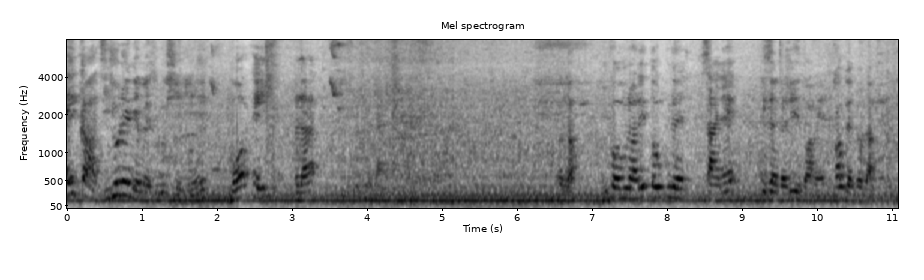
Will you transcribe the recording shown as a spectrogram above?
8က0နဲ့နေမယ်ဆိုလို့ရှိရင် mod 8 plus ဟုတ်နော်ဒီ formula လေး၃ခုနဲ့ဆိုင်တဲ့ example လေးတွေသွားမယ်ထောက်ပြန်ပြောပြမယ်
